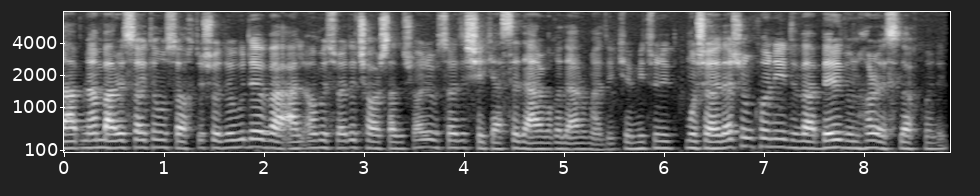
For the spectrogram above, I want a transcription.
قبلا برای سایتمون ساخته شده بوده و الان به صورت 404 یا به صورت شکسته در واقع در اومده که می‌تونید مشاهدهشون کنید و برید اونها رو اصلاح کنید.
